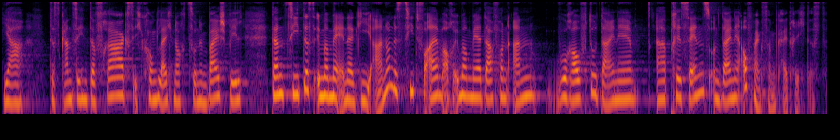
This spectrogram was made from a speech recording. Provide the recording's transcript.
ja, das Ganze hinterfragst, ich komme gleich noch zu einem Beispiel, dann zieht das immer mehr Energie an und es zieht vor allem auch immer mehr davon an, worauf du deine äh, Präsenz und deine Aufmerksamkeit richtest.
